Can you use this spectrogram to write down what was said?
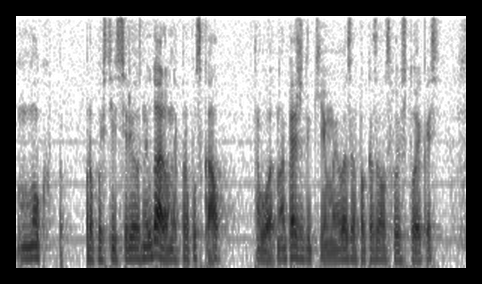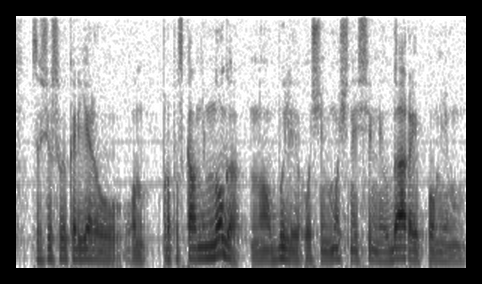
Мог пропустить серьезный удар, он их пропускал, вот. Но опять же таки, Мейлезер показал свою стойкость. За всю свою карьеру он пропускал немного, но были очень мощные, сильные удары. Помним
